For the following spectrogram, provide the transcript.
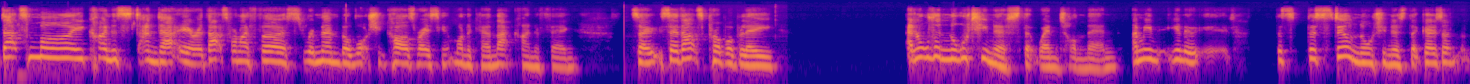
that's my kind of standout era. That's when I first remember watching cars racing at Monaco and that kind of thing. So so that's probably and all the naughtiness that went on then. I mean, you know, it, there's there's still naughtiness that goes on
